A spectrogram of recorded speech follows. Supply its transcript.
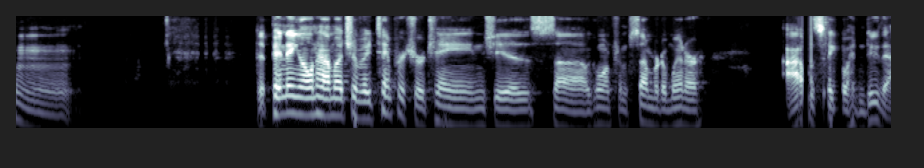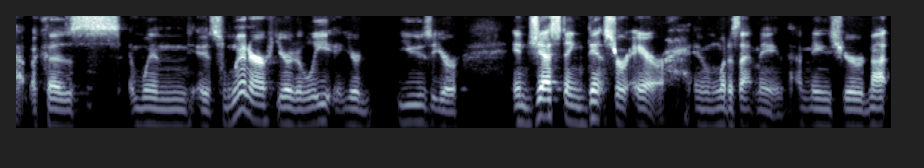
Hmm. Depending on how much of a temperature change is uh, going from summer to winter, I would say go ahead and do that because when it's winter, you're leave, you're use your ingesting denser air. And what does that mean? That means you're not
